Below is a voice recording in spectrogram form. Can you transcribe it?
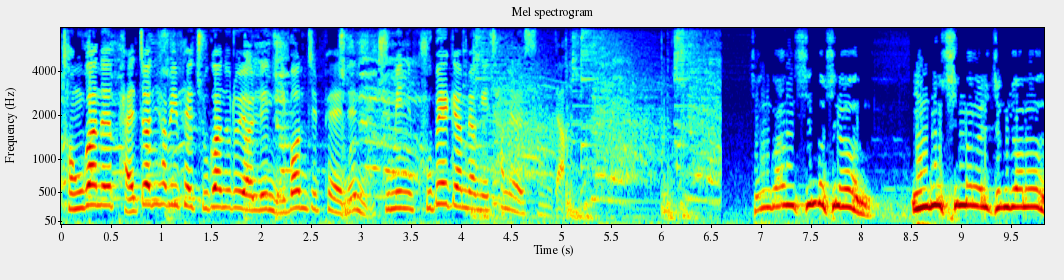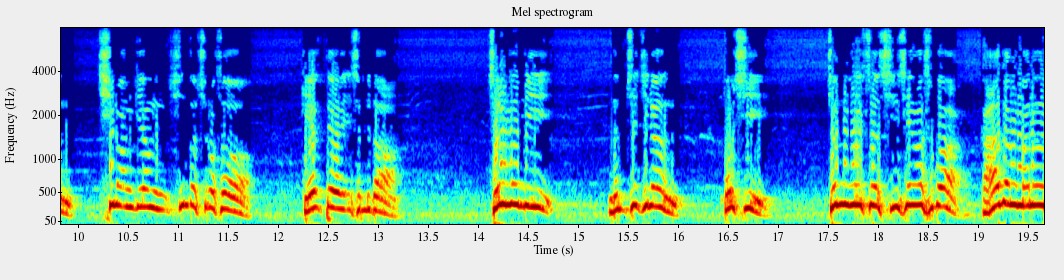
정관읍 발전협의회 주관으로 열린 이번 집회에는 주민 900여 명이 참여했습니다. 정관 신도시는 인구 10만을 정조하는 친환경 신도시로서 계획되어 있습니다. 젊음이 넘쳐지는 도시, 전국에서 신생아 수가 가장 많은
